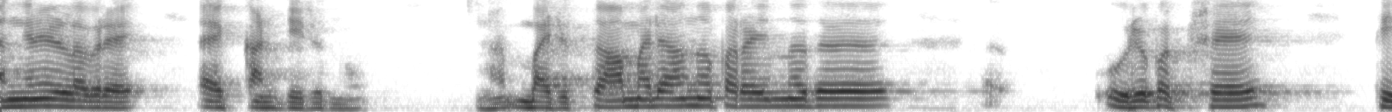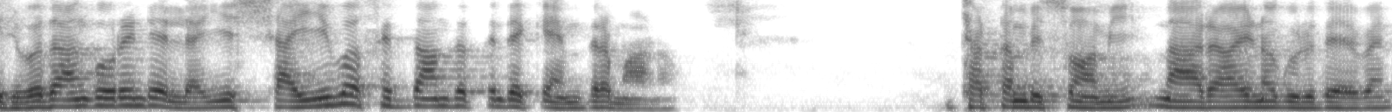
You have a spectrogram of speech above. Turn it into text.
അങ്ങനെയുള്ളവരെ കണ്ടിരുന്നു. മരുത്താമല എന്ന് പറയുന്നത് ഒരുപക്ഷെ തിരുവിതാംകൂറിന്റെ അല്ല ഈ ശൈവ സിദ്ധാന്തത്തിന്റെ കേന്ദ്രമാണ്. ചട്ടമ്പിസ്വാമി നാരായണ ഗുരുദേവൻ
